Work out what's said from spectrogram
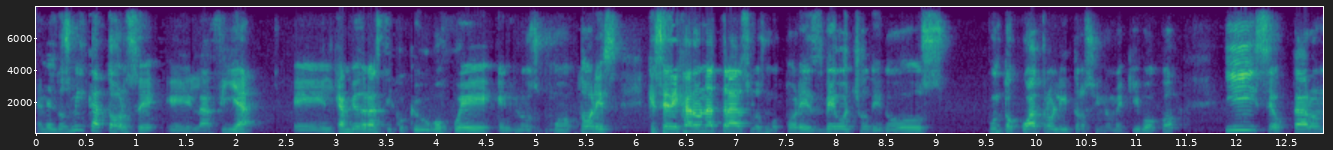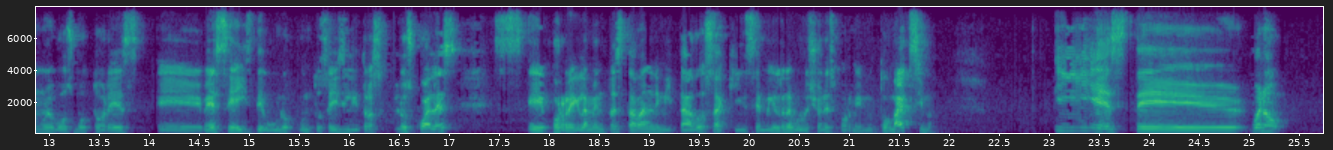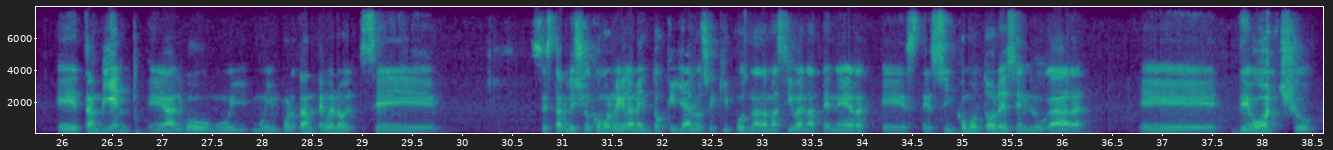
En el 2014, eh, la FIA, eh, el cambio drástico que hubo fue en los motores, que se dejaron atrás los motores V8 de 2.4 litros, si no me equivoco, y se optaron nuevos motores eh, V6 de 1.6 litros, los cuales por reglamento estaban limitados a 15.000 revoluciones por minuto máximo. Y este, bueno, también algo muy, muy importante, bueno, se se estableció como reglamento que ya los equipos nada más iban a tener este, cinco motores en lugar eh, de ocho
